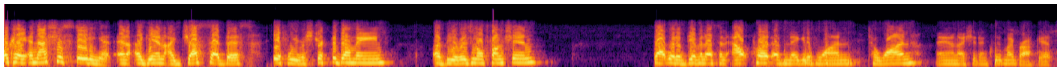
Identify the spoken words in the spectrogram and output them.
Okay, and that's just stating it. And again, I just said this. If we restrict the domain of the original function, that would have given us an output of negative 1 to 1, and I should include my brackets.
